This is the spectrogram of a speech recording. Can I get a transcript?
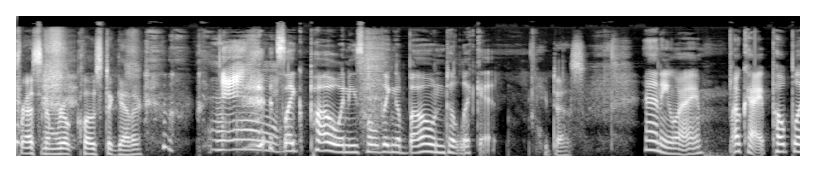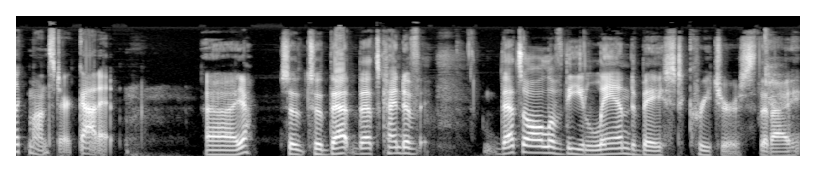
Pressing them real close together. It's like Poe, and he's holding a bone to lick it. He does. Anyway, okay, Pope Lick monster, got it. Uh, yeah. So, so that that's kind of that's all of the land-based creatures that I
